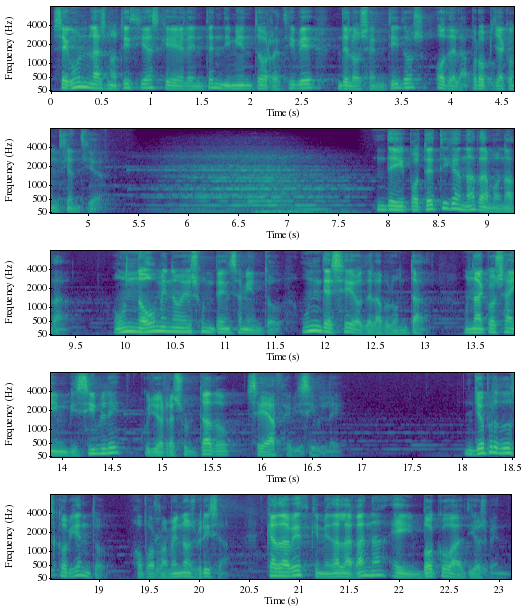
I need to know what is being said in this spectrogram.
según las noticias que el entendimiento recibe de los sentidos o de la propia conciencia. De hipotética nada monada. Un noúmeno es un pensamiento, un deseo de la voluntad, una cosa invisible cuyo resultado se hace visible. Yo produzco viento, o por lo menos brisa, cada vez que me da la gana e invoco al dios Ben.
